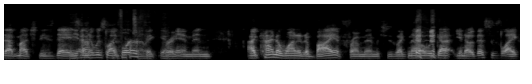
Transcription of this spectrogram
that much these days, yeah, and it was like perfect yeah. for him. And I kind of wanted to buy it from them. She's like, no, we got you know this is like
